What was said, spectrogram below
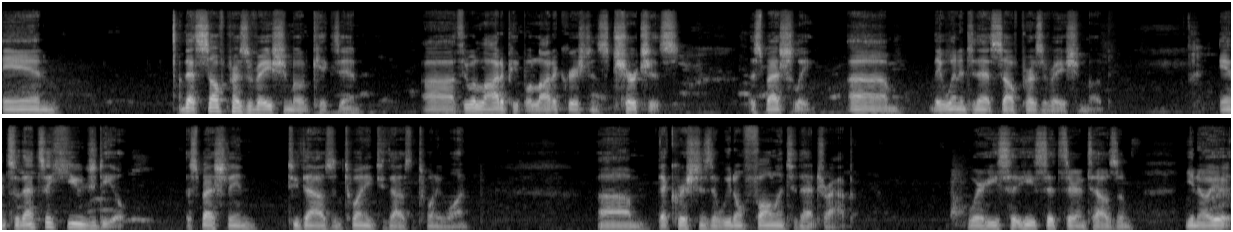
And that self preservation mode kicks in uh, through a lot of people, a lot of Christians, churches, especially. Um, they went into that self preservation mode. And so that's a huge deal, especially in 2020, 2021. Um, that Christians that we don't fall into that trap where he he sits there and tells them, you know,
